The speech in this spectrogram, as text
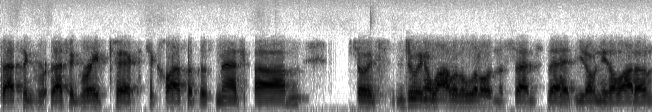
that's a gr- that's a great pick to class up this match. Um, so it's doing a lot with a little in the sense that you don't need a lot of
